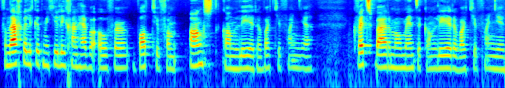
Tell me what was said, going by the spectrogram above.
Vandaag wil ik het met jullie gaan hebben over wat je van angst kan leren. Wat je van je kwetsbare momenten kan leren. Wat je van je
